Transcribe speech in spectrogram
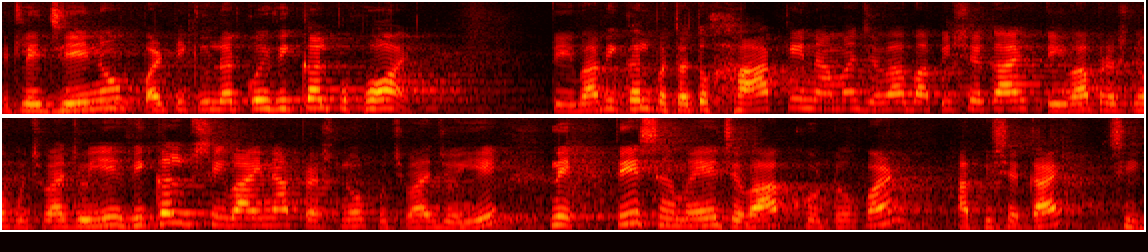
એટલે જેનો પર્ટિક્યુલર કોઈ વિકલ્પ હોય, તેવા વિકલ્પ અથવા તો હા કે નામાં જવાબ આપી શકાય તેવા પ્રશ્નો પૂછવા જોઈએ, વિકલ્પ સિવાયના પ્રશ્નો પૂછવા જોઈએ નહીં. તે સમયે જવાબ ખોટો પણ આપી શકાય છે.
